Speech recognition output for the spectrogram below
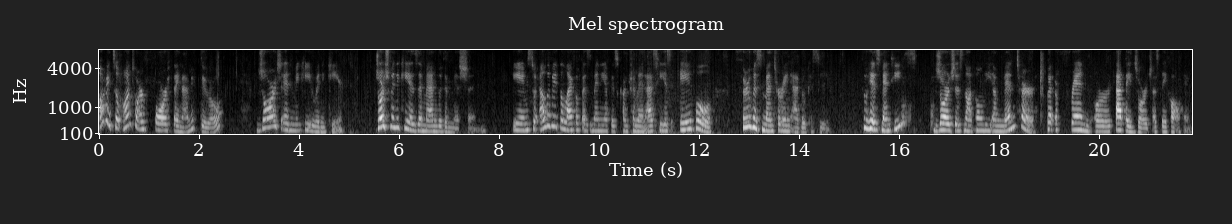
All right, so on to our fourth dynamic duo, George and Mickey Winnicky. George Winnicky is a man with a mission. He aims to elevate the life of as many of his countrymen as he is able through his mentoring advocacy. To his mentees, George is not only a mentor, but a friend or Tate George, as they call him.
